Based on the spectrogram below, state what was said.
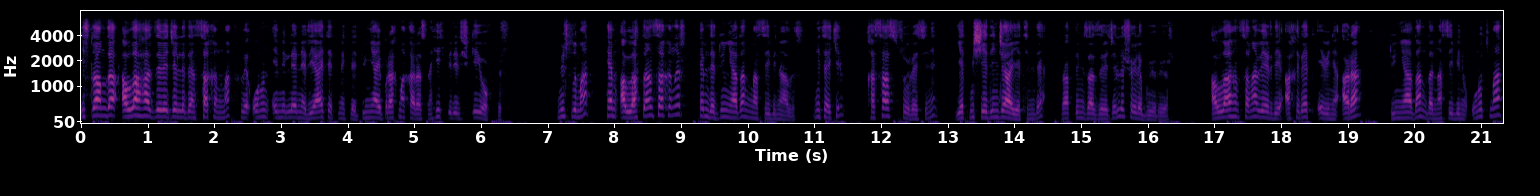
İslam'da Allah Azze ve Celle'den sakınmak ve onun emirlerine riayet etmekle dünyayı bırakmak arasında hiçbir ilişki yoktur. Müslüman hem Allah'tan sakınır hem de dünyadan nasibini alır. Nitekim Kasas suresinin 77. ayetinde Rabbimiz Azze ve Celle şöyle buyuruyor. Allah'ın sana verdiği ahiret evini ara, dünyadan da nasibini unutma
